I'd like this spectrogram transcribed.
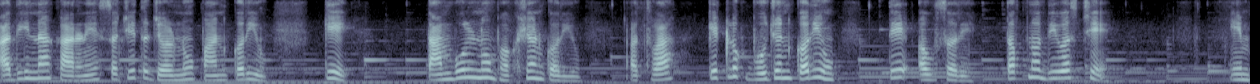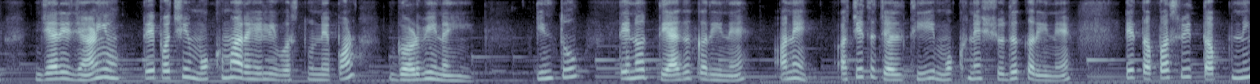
આદિના કારણે સચિત જળનું પાન કર્યું કે તાંબુલનું ભક્ષણ કર્યું અથવા કેટલુંક ભોજન કર્યું તે અવસરે તપનો દિવસ છે. એમ જ્યારે જાણ્યું તે પછી મુખમાં રહેલી વસ્તુને પણ ગળવી નહીં. કિંતુ તેનો ત્યાગ કરીને અને અચિત જલથી મુખને શુદ્ધ કરીને તે તપસ્વી તપની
